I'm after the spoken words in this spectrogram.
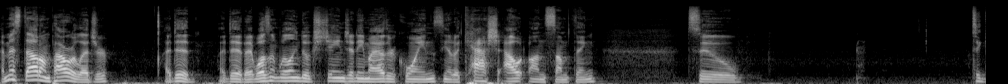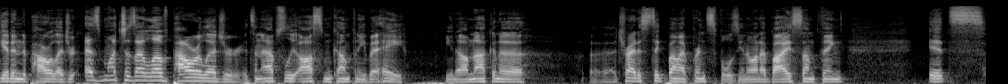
I missed out on Power Ledger. I did. I did. I wasn't willing to exchange any of my other coins, you know, to cash out on something to to get into Power Ledger. As much as I love Power Ledger, it's an absolutely awesome company, but hey, you know, I'm not going to uh, try to stick by my principles. You know, when I buy something, it's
